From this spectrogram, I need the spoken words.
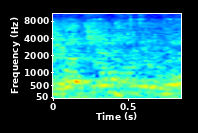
제가 트럼프를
